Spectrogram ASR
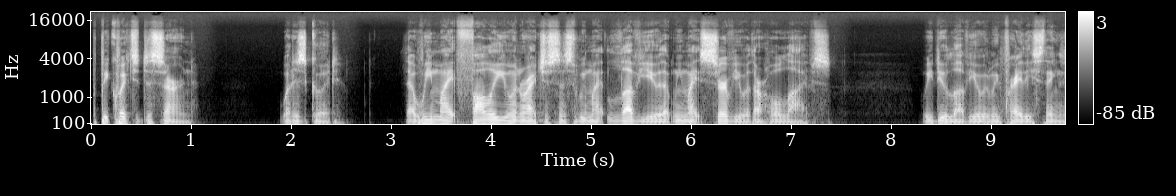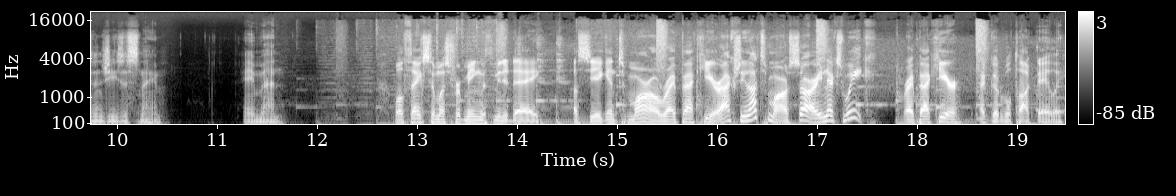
but be quick to discern what is good, that we might follow you in righteousness, that we might love you, that we might serve you with our whole lives? We do love you, and we pray these things in Jesus' name. Amen. Well, thanks so much for being with me today. I'll see you again tomorrow, right back here. Actually, not tomorrow. Sorry, next week, right back here at Goodwill Talk Daily.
